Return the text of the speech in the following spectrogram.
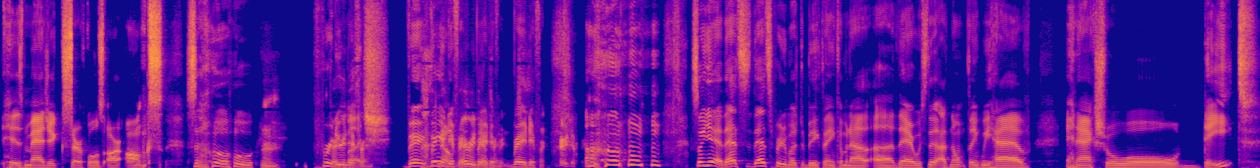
his magic circles are ankhs. So pretty Hmm. Very much. different. Very, very No, different. Very, different. Very different. Very different. Um, so yeah, that's that's pretty much the big thing coming out uh, there. We still, I don't think we have an actual date,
